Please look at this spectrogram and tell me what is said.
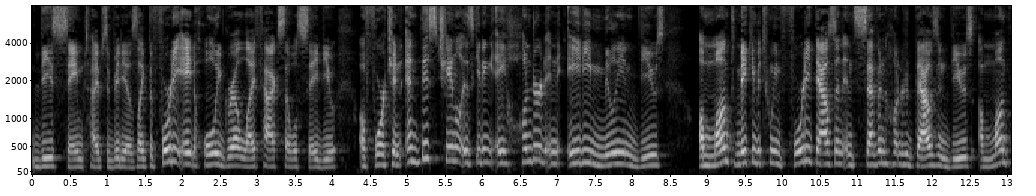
these same types of videos, like the 48 Holy Grail life hacks that will save you a fortune. And this channel is getting 180 million views a month, making between 40,000 and 700,000 views a month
